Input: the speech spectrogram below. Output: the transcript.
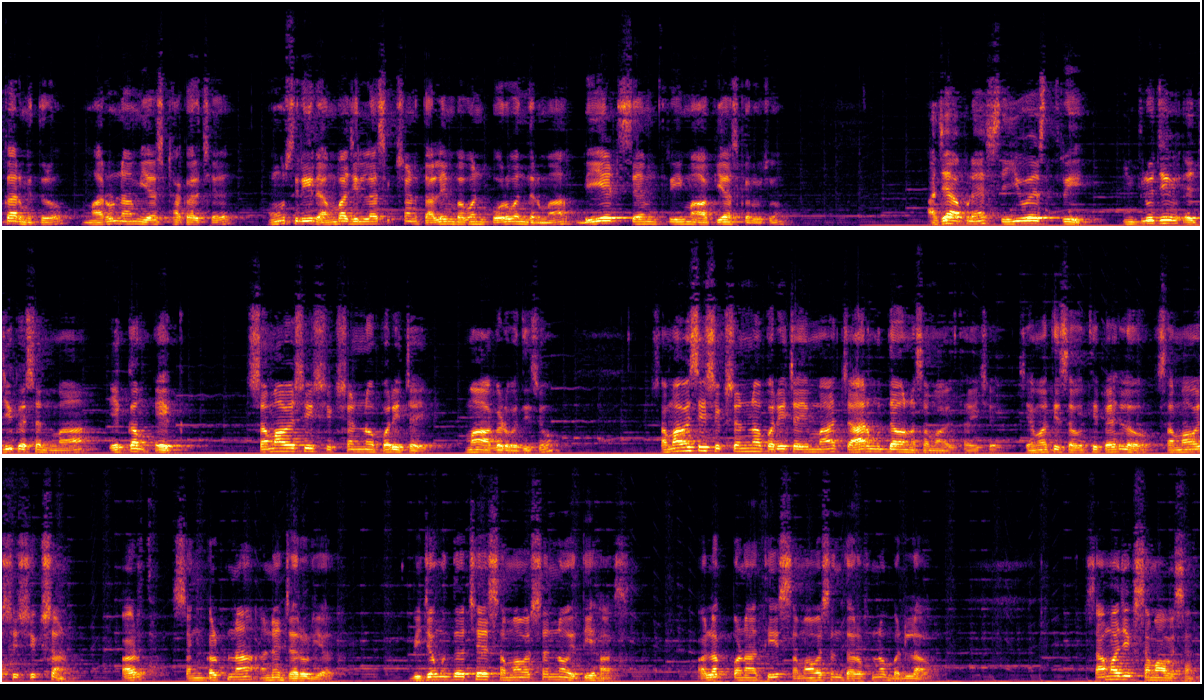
નમસ્કાર મિત્રો, મારું નામ યશ ઠાકર છે. હું શ્રી રામબા જિલ્લા શિક્ષણ તાલીમ ભવન પોરબંદરમાં બીએડ સેમ થ્રીમાં અભ્યાસ કરું છું. આજે આપણે સીયુએસ થ્રી ઇન્ક્લુઝિવ એજ્યુકેશનમાં એકમ એક, સમાવેશી શિક્ષણનો પરિચયમાં આગળ વધીશું. સમાવેશી શિક્ષણના પરિચયમાં ચાર મુદ્દાઓનો સમાવેશ થાય છે. જેમાંથી સૌથી પહેલો, સમાવેશી શિક્ષણ, અર્થ, સંકલ્પના અને જરૂરિયાત. બીજો મુદ્દો છે સમાવેશનનો ઇતિહાસ. અલગપણાથી સમાવેશન તરફનો બદલાવ. સામાજિક સમાવેશન,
